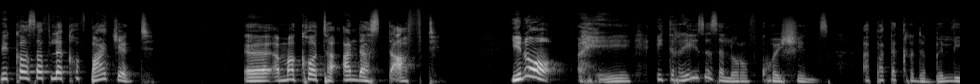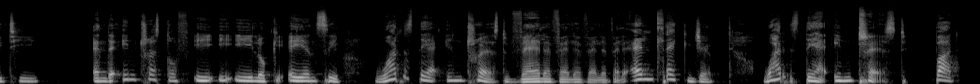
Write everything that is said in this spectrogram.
because of lack of budget. Uh, Amakota understaffed. You know, hey, it raises a lot of questions about the credibility and the interest of EEE, look, ANC. What is their interest? Vele, vele, vele, vele. And what is their interest? But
